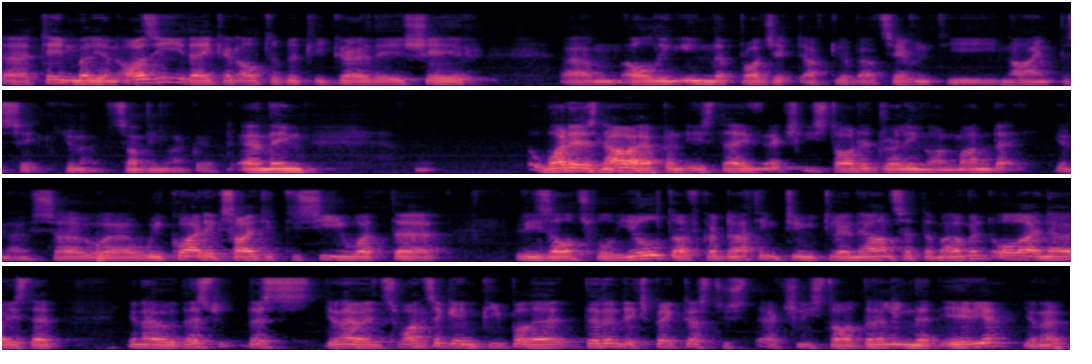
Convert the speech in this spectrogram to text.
uh, 10 million Aussie, they can ultimately grow their share um, holding in the project up to about 79%, you know, something like that. And then what has now happened is they've actually started drilling on Monday, you know, so uh, we're quite excited to see what the results will yield. I've got nothing to to announce at the moment. All I know is that you know this this you know it's once again people that didn't expect us to actually start drilling that area. You know,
